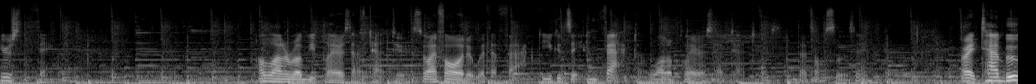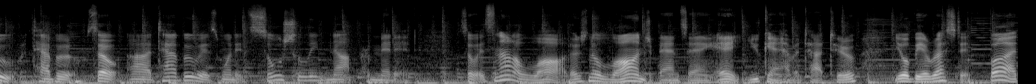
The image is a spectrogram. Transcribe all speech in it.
Here's the thing a lot of rugby players have tattoos, so I followed it with a fact. You could say, in fact, a lot of players have tattoos. That's also the same. All right, taboo. Taboo. So, uh, taboo is when it's socially not permitted. So it's not a law. There's no law in Japan saying, hey, you can't have a tattoo. You'll be arrested. But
